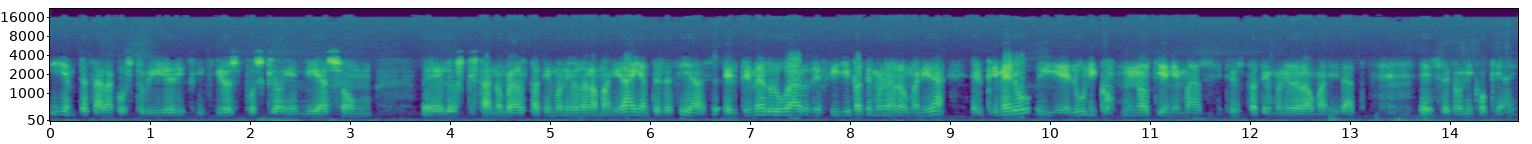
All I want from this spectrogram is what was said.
y empezar a construir edificios pues que hoy en día son eh, los que están nombrados Patrimonio de la Humanidad. Y antes decías el primer lugar de Fiji Patrimonio de la Humanidad. El primero y el único. No tiene más sitios Patrimonio de la Humanidad. Es el único que hay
